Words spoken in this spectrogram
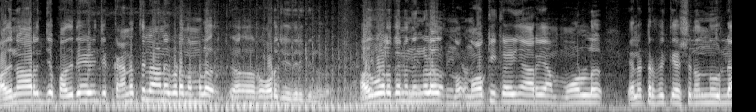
പതിനാറിഞ്ച് പതിനേഴിഞ്ച് കനത്തിലാണ് ഇവിടെ നമ്മൾ റോഡ് ചെയ്തിരിക്കുന്നത്. അതുപോലെ തന്നെ നിങ്ങൾ നോക്കിക്കഴിഞ്ഞാൽ അറിയാം മുകളിൽ ഇലക്ട്രിഫിക്കേഷൻ ഒന്നുമില്ല.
